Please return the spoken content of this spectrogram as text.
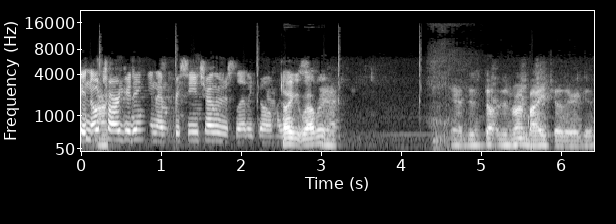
Okay, no Alright. targeting, and if we see each other, just let it go. I Target guess. Robert. Yeah. Yeah, just don't, just run by each other, I guess.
